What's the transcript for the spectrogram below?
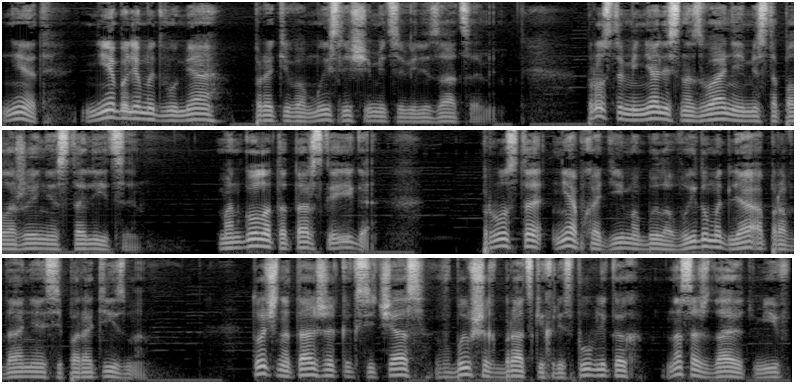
Нет, не были мы двумя противомыслящими цивилизациями. Просто менялись названия и местоположение столицы. Монголо-татарская ига просто необходимо было выдумать для оправдания сепаратизма. Точно так же, как сейчас в бывших братских республиках насаждают миф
